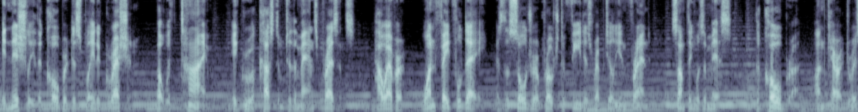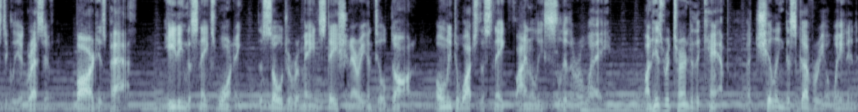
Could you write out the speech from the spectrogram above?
Initially, the cobra displayed aggression, but with time, it grew accustomed to the man's presence. However, one fateful day, as the soldier approached to feed his reptilian friend, something was amiss. The cobra, uncharacteristically aggressive, barred his path. Heeding the snake's warning, the soldier remained stationary until dawn, only to watch the snake finally slither away. On his return to the camp, a chilling discovery awaited.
